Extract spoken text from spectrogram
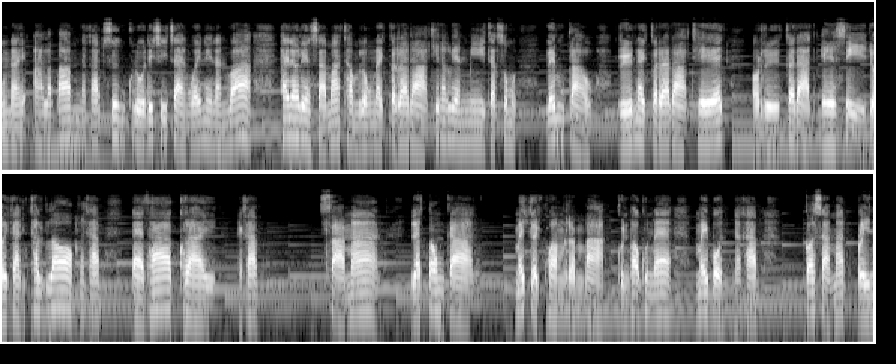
งในอัลบั้มนะครับ ซึ่งครูได้ชี้แจงไว้ในนั้นว่า ให้นักเรียนสามารถทำลงในกระดาษที่นักเรียนมีจากสมุดเล่มเก่า หรือในกระดาษเทสหรือกระดาษ A4 โดยการคัดลอกนะครับ แต่ถ้าใครนะครับ สามารถและต้องการ ไม่เกิดความลำบาก คุณพ่อคุณแม่ไม่บ่นนะครับ ก็สามารถปริ้น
